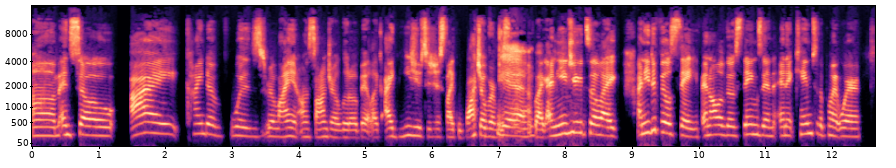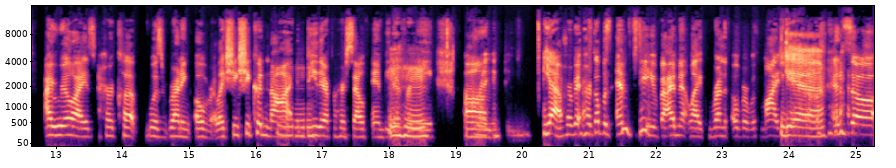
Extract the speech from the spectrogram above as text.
um and so I kind of was reliant on Saundra a little bit. Like, I need you to just like watch over me. Yeah. Like, I need you to like, I need to feel safe and all of those things. And and it came to the point where I realized her cup was running over. Like she she could not Mhm. be there for herself and be there for Mhm. me. Um, yeah, her her cup was empty, but I meant like run it over with my shit. Yeah. and so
